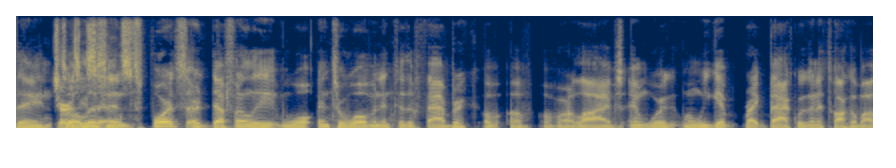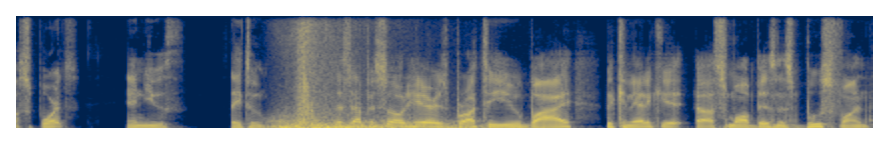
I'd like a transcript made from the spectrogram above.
Insane. so listen, sales. sports are definitely wo- interwoven into the fabric of, of, of our lives. And we're when we get right back, we're going to talk about sports and youth. Stay tuned. This episode here is brought to you by the Connecticut uh, Small Business Boost Fund.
